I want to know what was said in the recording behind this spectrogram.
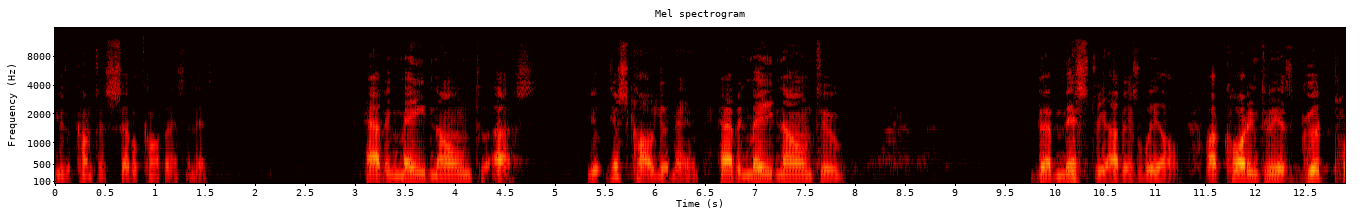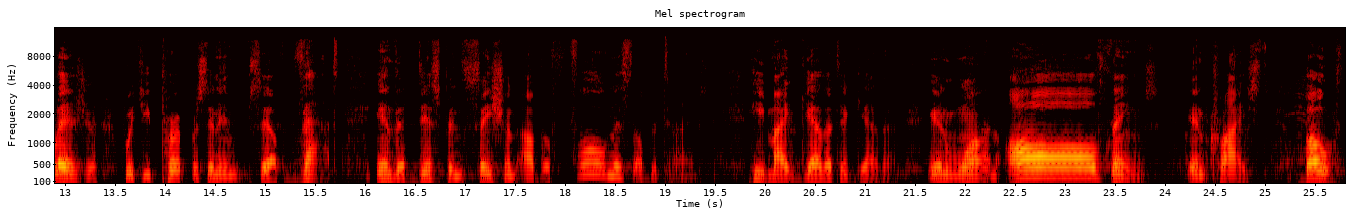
you to come to settle confidence in this. Having made known to us, you just call your name. Having made known to the mystery of his will, according to his good pleasure, which he purposed in himself, that in the dispensation of the fullness of the times, he might gather together in one all things in Christ, both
